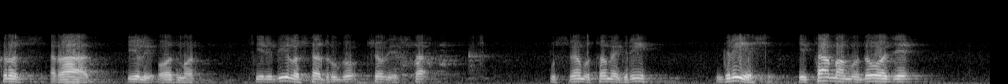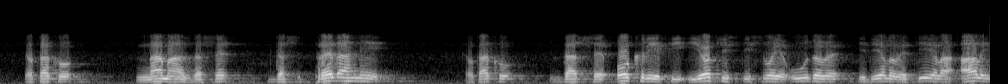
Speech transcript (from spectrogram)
kroz rad ili odmor ili bilo šta drugo čovjek šta u svemu tome gri, griješi. I tamo mu dođe je tako namaz da se da se predahne je tako da se okrijepi i očisti svoje udove i dijelove tijela, ali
